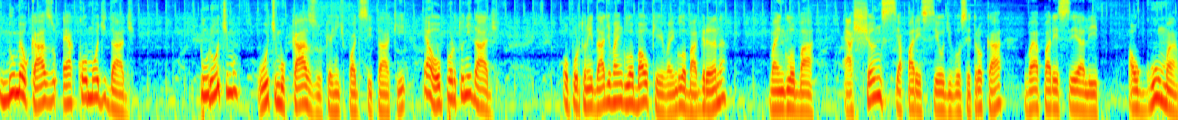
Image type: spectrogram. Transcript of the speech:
no meu caso, é a comodidade. Por último, O último caso que a gente pode citar aqui é a oportunidade. Oportunidade vai englobar o quê? Vai englobar grana, vai englobar a chance apareceu de você trocar, vai aparecer ali alguma,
